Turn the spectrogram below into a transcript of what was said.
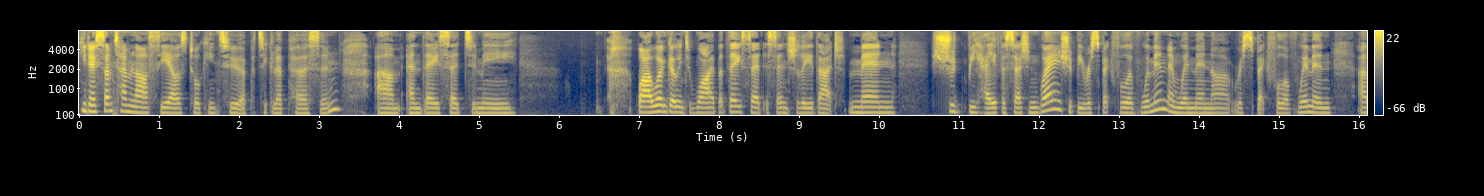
You know, sometime last year I was talking to a particular person um, and they said to me, well, I won't go into why, but they said essentially that men should behave a certain way and should be respectful of women. And when men are respectful of women, uh,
